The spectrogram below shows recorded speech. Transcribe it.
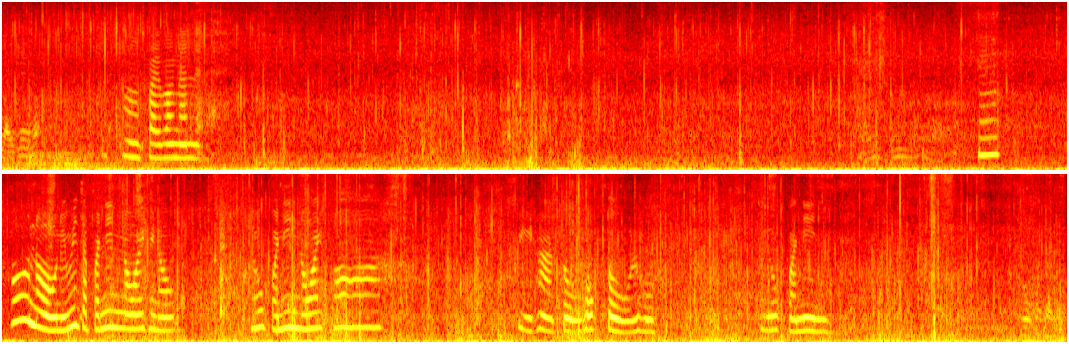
ไหลแห้งเนาะเอไปบางนั้นแหละอืมโอ้หนองนี่มีแต่ปลานินน้อยพี่น้องลูกปลานินน้อยอ๋อสี่ห้าตัวหกตัวลูก ลูกปลานินลูกก็จะลง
